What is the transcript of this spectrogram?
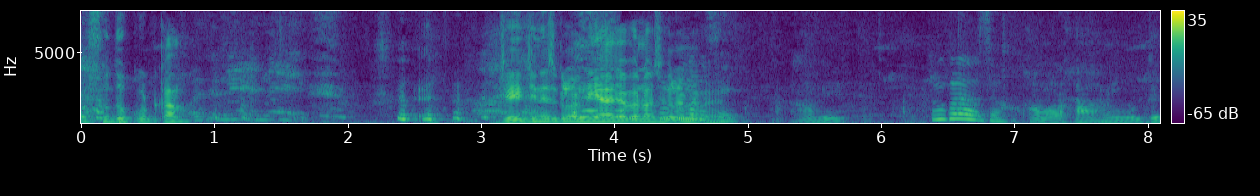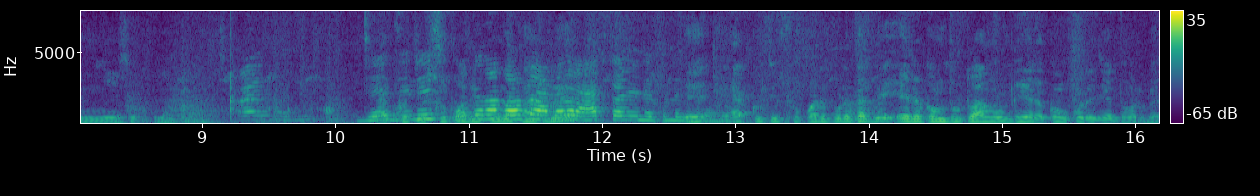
ও শুধু কুটকাম? যেই জিনিসগুলো নেওয়া যাবে না সেগুলো নেবে আমি তুমি করে আমার হা আঙুলটা নিয়ে এসে খোলা যে জিনিস খুলতে পারবে আমাদের হাত টানে খুলে দিতে এক কুচি সুপারি পড়ে থাকবে এরকম দুটো আঙুল দিয়ে এরকম করে যে ধরবে।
